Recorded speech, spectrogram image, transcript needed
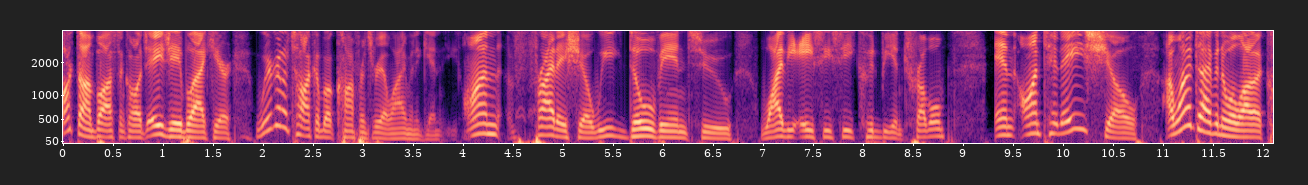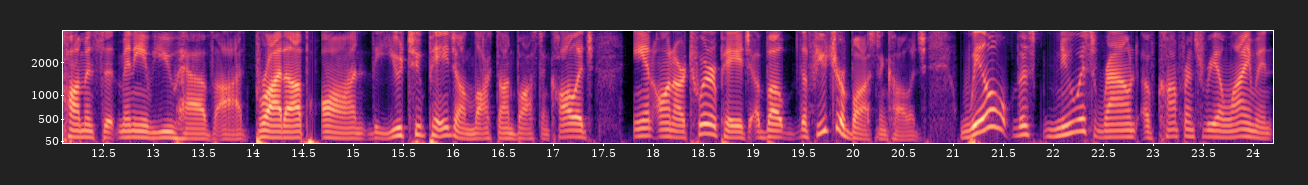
Locked on Boston College, AJ Black here. We're going to talk about conference realignment again. On Friday's show, we dove into why the ACC could be in trouble. And on today's show, I want to dive into a lot of the comments that many of you have uh, brought up on the YouTube page on Locked on Boston College and on our Twitter page about the future of Boston College. Will this newest round of conference realignment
